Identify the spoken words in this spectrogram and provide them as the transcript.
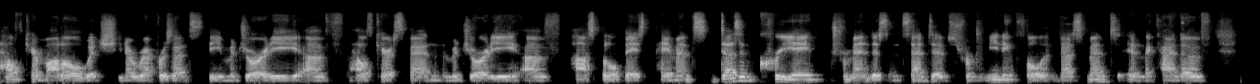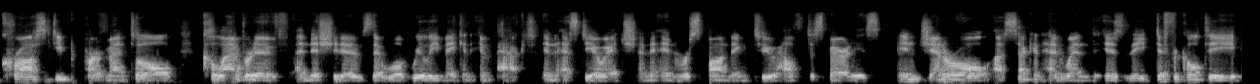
healthcare model, which you know represents the majority of healthcare spend, and the majority of hospital-based payments, doesn't create tremendous incentives for meaningful investment in the kind of cross-departmental collaborative initiatives that will really make an impact in SDOH and in responding to health disparities. In general, a second headwind is the difficulty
